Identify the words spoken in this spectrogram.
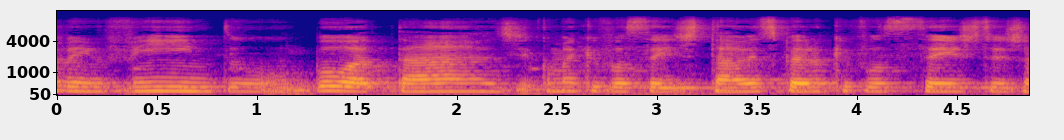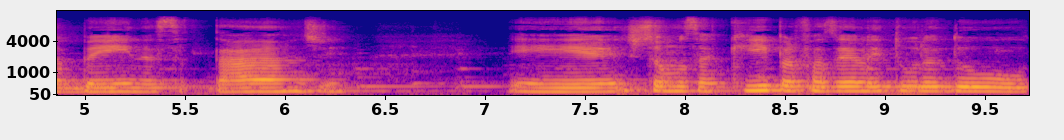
bem-vindo, boa tarde, como é que você está? Eu espero que você esteja bem nessa tarde. E estamos aqui para fazer a leitura do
